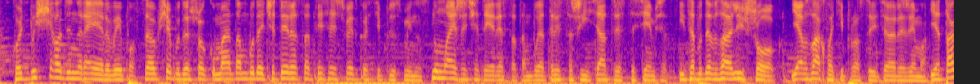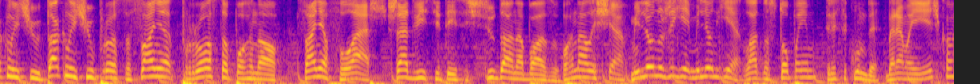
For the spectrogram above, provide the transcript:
Хоч би ще один рейер випав. Це взагалі буде шок. У мене там буде 400 тисяч швидкості плюс-мінус. Ну майже 400, там буде 360, 370. І це буде взагалі шок. Я в захваті просто від цього режиму. Я так лечу, так лечу просто. Саня просто погнав. Саня флеш. Ще 200 тисяч. Сюди на базу. Погнали ще. Мільйон уже є, мільйон є. Ладно, стопаємо. Три секунди. Беремо яєчко.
